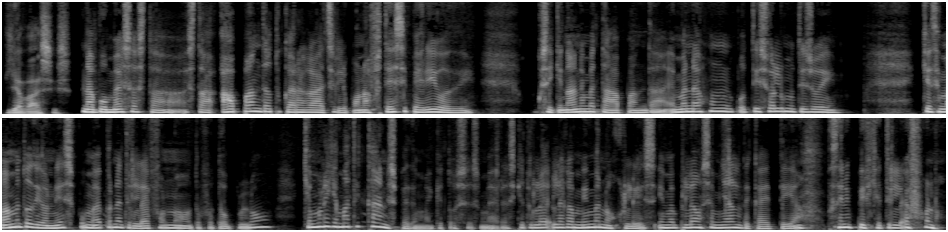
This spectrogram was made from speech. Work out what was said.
Διαβάσεις. να μπω μέσα στα, στα άπαντα του Καραγάτσι. Λοιπόν, αυτές οι περίοδοι που ξεκινάνε με τα άπαντα, εμένα έχουν ποτίσει όλη μου τη ζωή. Και θυμάμαι το Διονύση που με έπαιρνε τηλέφωνο το Φωτόπουλο και μου έλεγε Μα τι κάνεις, παιδί μου, εκεί τόσες μέρες; Και του λέ- λέγα Μη με ενοχλείς. Είμαι πλέον σε μια άλλη δεκαετία που δεν υπήρχε τηλέφωνο.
